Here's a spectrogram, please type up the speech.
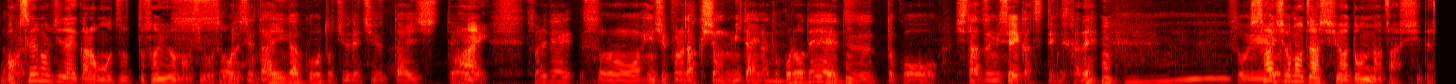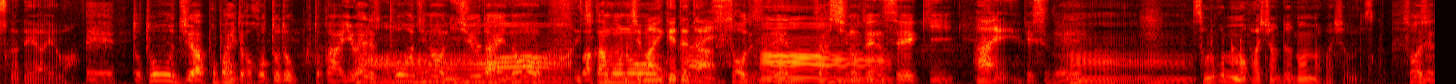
学生の時代からもうずっとそういうようなお仕事そうですね。大学を途中で中退して、はい。それでその編集プロダクションみたいなところでずっとこう下積み生活っていうんですかね、そういうような。最初の雑誌はどんな雑誌ですか出会いは？えーっと当時は「ポパイ」とか「ホットドッグ」とかいわゆる当時の20代の若者一一番イケてた。はい。そうですね。雑誌の全盛期はいですね。うんその頃のファッションってどんなファッションですか？そうですね。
